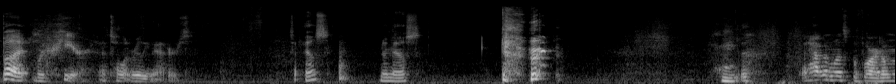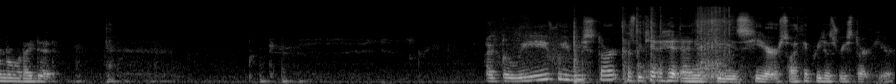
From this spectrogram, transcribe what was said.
But we're here. That's all that really matters that mouse? No mouse. that happened once before. I don't remember what I did. I believe we restart because we can't hit any keys here. So I think we just restart here.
